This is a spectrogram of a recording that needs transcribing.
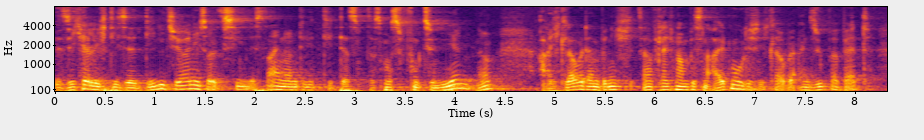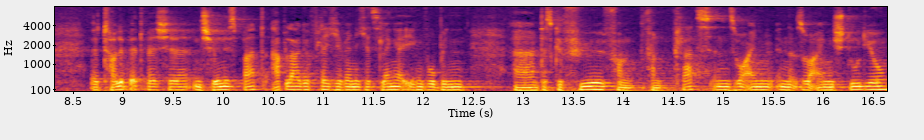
sicherlich diese Digi-Journey soll seamless sein und die, die, das, das muss funktionieren. Ne? Aber ich glaube, dann bin ich dann vielleicht noch ein bisschen altmodisch. Ich glaube, ein super Bett, äh, tolle Bettwäsche, ein schönes Bad, Ablagefläche, wenn ich jetzt länger irgendwo bin, äh, das Gefühl von, von Platz in so einem, in so einem Studio.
